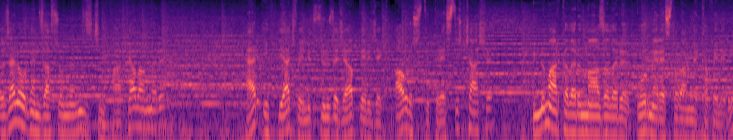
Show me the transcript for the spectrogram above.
özel organizasyonlarınız için parti alanları, her ihtiyaç ve lüksünüze cevap verecek Aurocity Prestige Çarşı, ünlü markaların mağazaları, gurme restoran ve kafeleri,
